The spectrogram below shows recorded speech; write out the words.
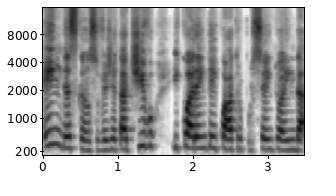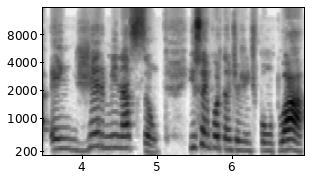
em descanso vegetativo e 44% ainda em germinação. Isso é importante a gente pontuar,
